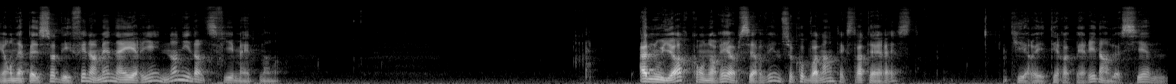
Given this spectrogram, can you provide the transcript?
Et on appelle ça des phénomènes aériens non identifiés maintenant. À New York, on aurait observé une soucoupe volante extraterrestre qui aurait été repérée dans le ciel.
